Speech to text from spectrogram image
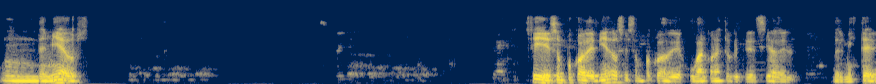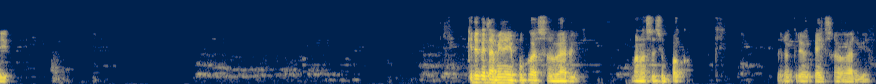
Mm, de miedos. Sí, es un poco de miedo, es un poco de jugar con esto que te decía del, misterio. Creo que también hay un poco de soberbia. Bueno, no sé si un poco, pero creo que hay soberbia.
